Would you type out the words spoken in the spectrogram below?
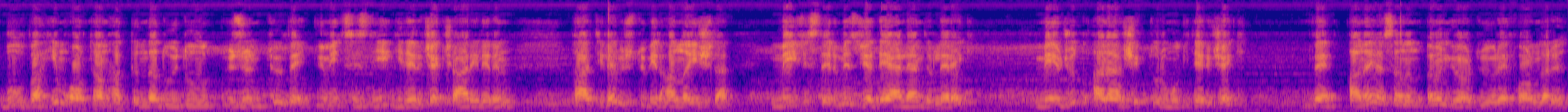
bu vahim ortam hakkında duyduğu üzüntü ve ümitsizliği giderecek çarelerin partiler üstü bir anlayışla meclislerimizce değerlendirilerek mevcut anarşik durumu giderecek ve anayasanın öngördüğü reformları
